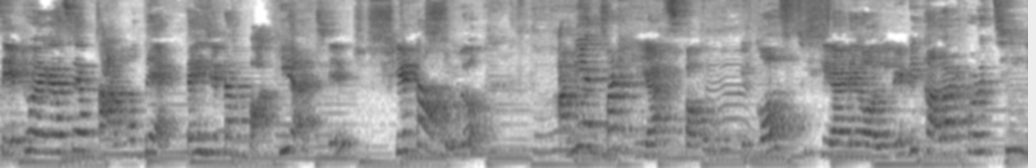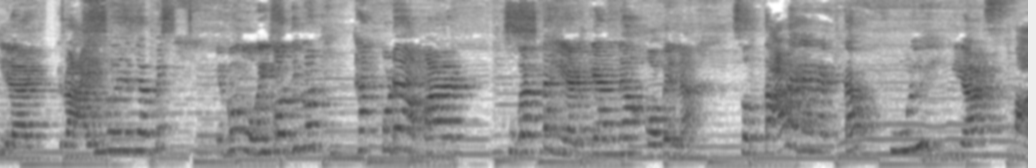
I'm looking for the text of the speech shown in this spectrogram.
সেট হয়ে গেছে। আর তার মধ্যে একটাই যেটা বাকি আছে, সেটা হলো আমি একবার হেয়ার স্পা করব বিকজ হেয়ারে অলরেডি কালার করেছি, হেয়ার ড্রাই হয়ে যাবে, এবং ওই কদিনও ঠিকঠাক করে আমার খুব একটা হেয়ার কেয়ার নেওয়া হবে না। সো তার আগে একটা ফুল হেয়ার স্পা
